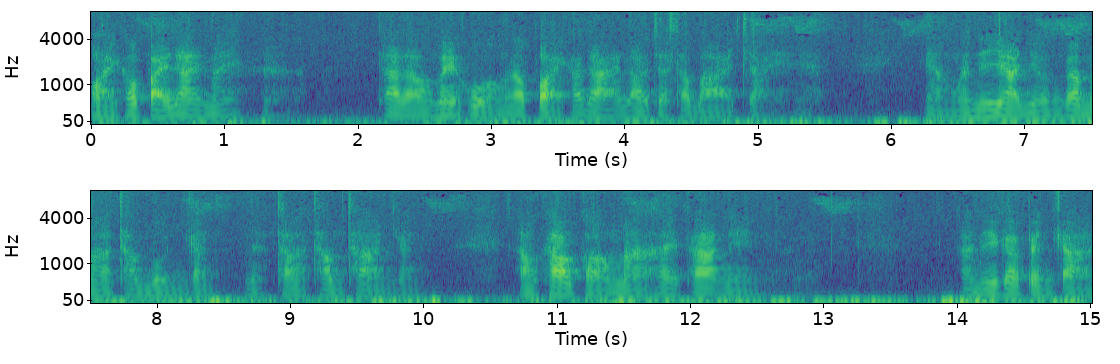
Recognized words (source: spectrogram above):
ปล่อยเขาไปได้ไหม ถ้าเราไม่หวงเราปล่อยเขาได้ เราจะสบายใจ อย่างวันนี้ญาติโยมก็มาทำบุญกันถ้าทำทานกัน เอาข้าวของมาให้พระเนน อันนี้ก็เป็นการ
